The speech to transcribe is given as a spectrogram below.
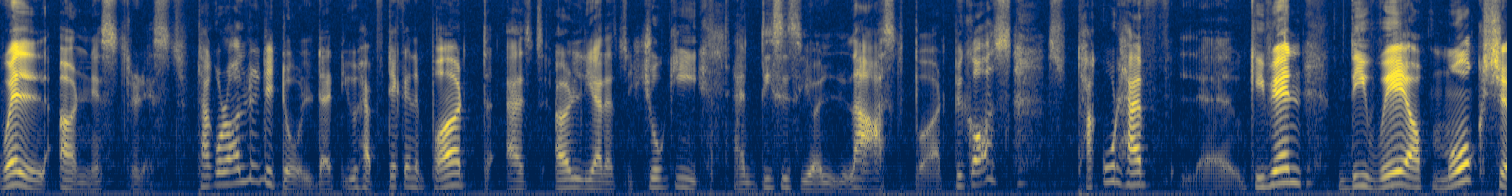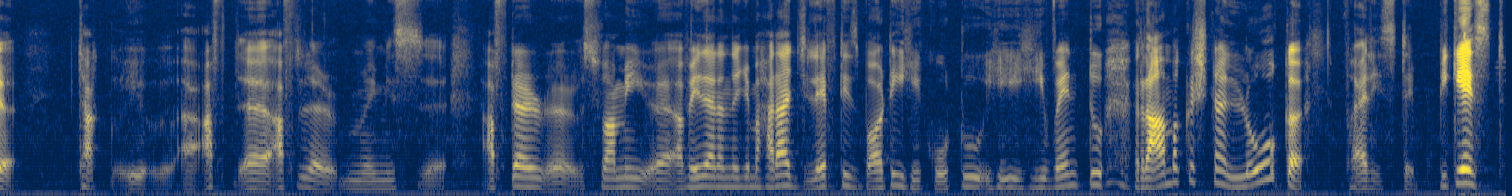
well earnest rest. Thakur already told that you have taken a birth as earlier as yogi and this is your last birth because Thakur have uh, given the way of moksha after, uh, after means uh, after uh, Swami uh, Abhedanandaji Maharaj left his body, he go to he he went to Ramakrishna Lok, where is the biggest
